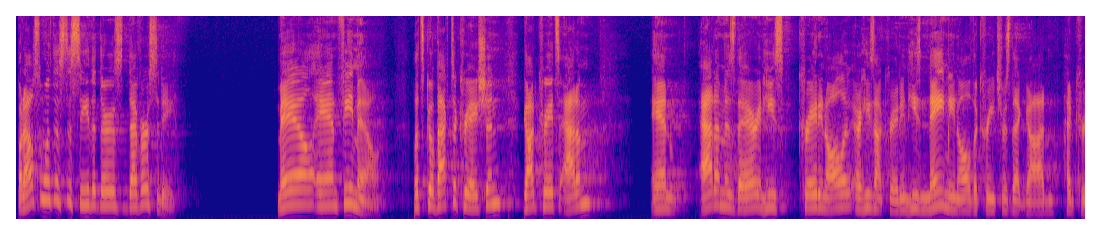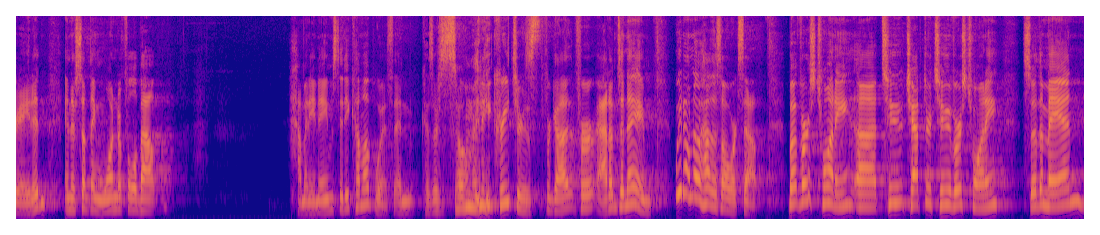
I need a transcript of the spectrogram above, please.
but I also want us to see that there's diversity male and female. Let's go back to creation. God creates Adam, and Adam is there, and he's creating all, or he's not creating, he's naming all the creatures that God had created. And there's something wonderful about how many names did he come up with? And because there's so many creatures for God, for Adam to name, we don't know how this all works out. But verse 20, uh, two, chapter 2, verse 20. So the man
